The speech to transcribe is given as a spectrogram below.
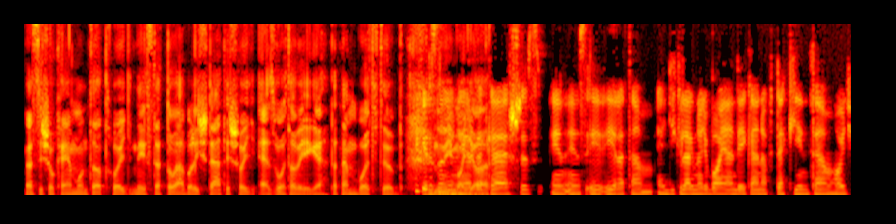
ezt is sok helyen mondtad, hogy nézted tovább a listát, és hogy ez volt a vége. Tehát nem volt több Igen, ez női nagyon magyar. érdekes. Ez, én, én az életem egyik legnagyobb ajándékának tekintem, hogy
